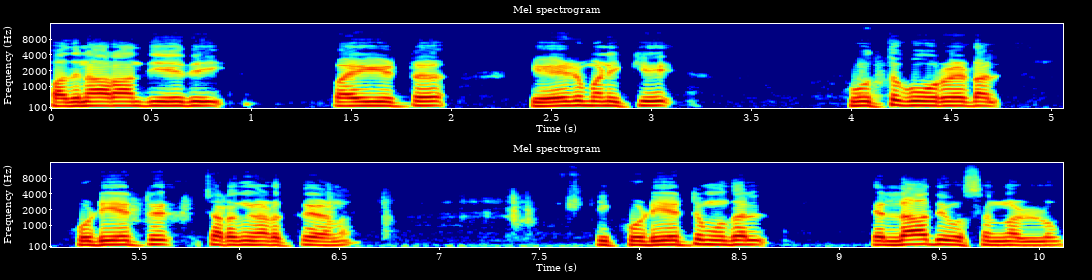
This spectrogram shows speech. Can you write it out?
പതിനാറാം തീയതി വൈകിട്ട് ഏഴ് മണിക്ക് കൂത്തുകൂറിടൽ കൊടിയേറ്റ് ചടങ്ങ് നടക്കുകയാണ്. ഈ കൊടിയേറ്റ് മുതൽ എല്ലാ ദിവസങ്ങളിലും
